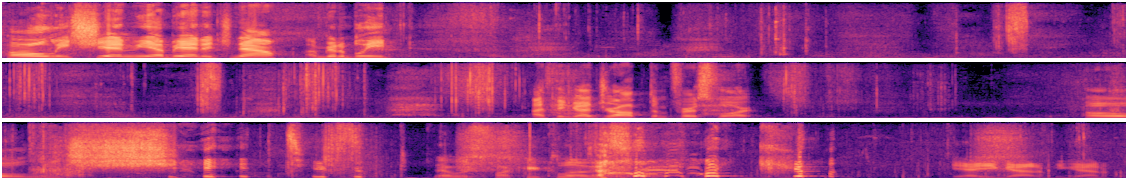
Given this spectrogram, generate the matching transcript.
Holy shit, I need a bandage now. I'm gonna bleed. I think I dropped him first floor. Holy shit, dude. That was fucking close. Oh my god. Yeah, you got him. You got him.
